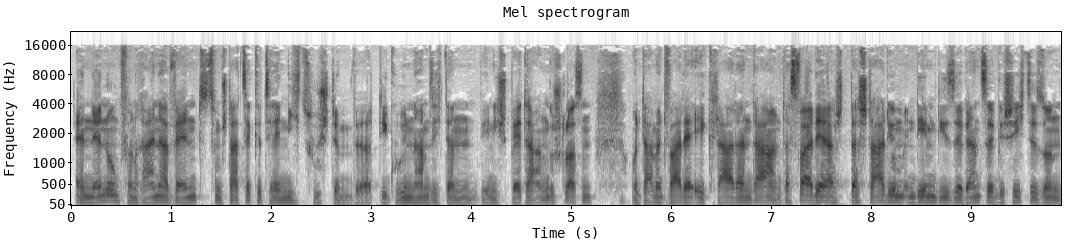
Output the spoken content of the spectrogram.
Ernennung von Rainer Wendt zum Staatssekretär nicht zustimmen wird. Die Grünen haben sich dann wenig später angeschlossen und damit war der Eklat dann da. Und das war der, das Stadium, in dem diese ganze Geschichte so ein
